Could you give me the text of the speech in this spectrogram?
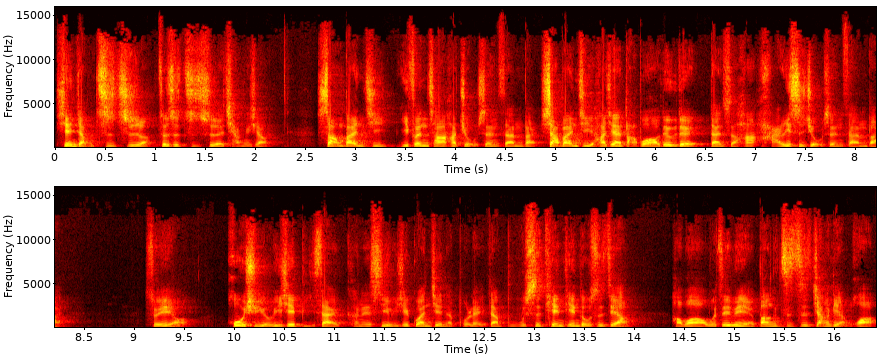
先讲芝芝啊，这是芝芝的强项。上半季一分差，他九胜三败；下半季他现在打不好，对不对？但是他还是九胜三败。所以哦，或许有一些比赛可能是有一些关键的 play，但不是天天都是这样，好不好？我这边也帮芝芝讲点话，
